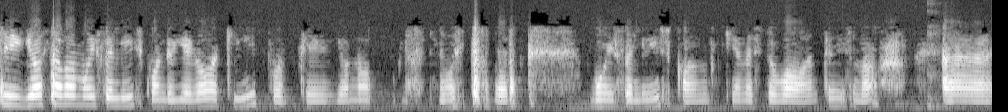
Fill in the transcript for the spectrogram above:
Sí, yo estaba muy feliz cuando llegó aquí porque yo no, estaba muy feliz con quien estuvo antes, ¿no? Ah,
